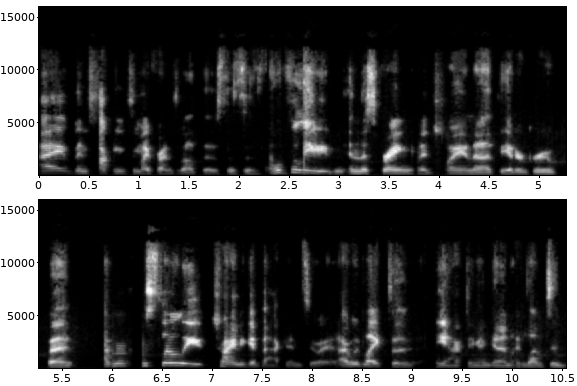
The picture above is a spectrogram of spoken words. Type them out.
I've been talking to my friends about this. This is hopefully in the spring going to join a theater group, but I'm slowly trying to get back into it. I would like to be acting again. I'd love to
